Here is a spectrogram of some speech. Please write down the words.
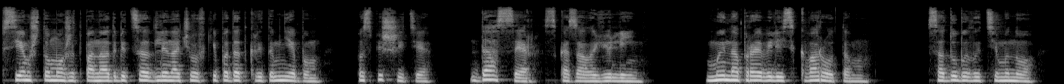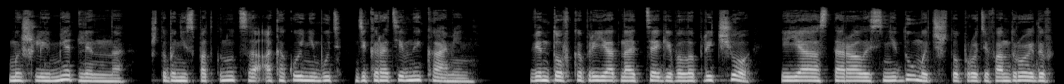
всем, что может понадобиться для ночевки под открытым небом. Поспешите». «Да, сэр», — сказала Юлинь. Мы направились к воротам. В саду было темно, мы шли медленно, чтобы не споткнуться о какой-нибудь декоративный камень. Винтовка приятно оттягивала плечо, и я старалась не думать, что против андроидов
